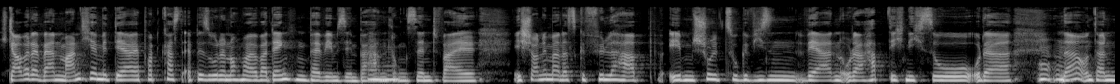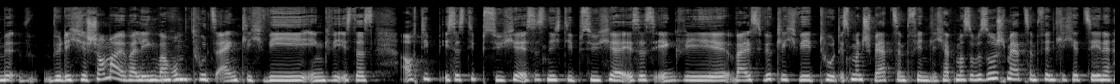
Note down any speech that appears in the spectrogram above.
ich glaube, da werden manche mit der Podcast-Episode nochmal überdenken, bei wem sie in Behandlung sind, weil ich schon immer das Gefühl habe, eben Schuld zugewiesen werden oder hab dich nicht so oder ne, und dann würde ich hier schon mal überlegen, warum tut's eigentlich weh? Irgendwie ist das auch die, ist es die Psyche, ist es nicht die Psyche, ist es irgendwie, weil es wirklich weh tut, ist man schmerzempfindlich, hat man sowieso schmerzempfindliche Zähne und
